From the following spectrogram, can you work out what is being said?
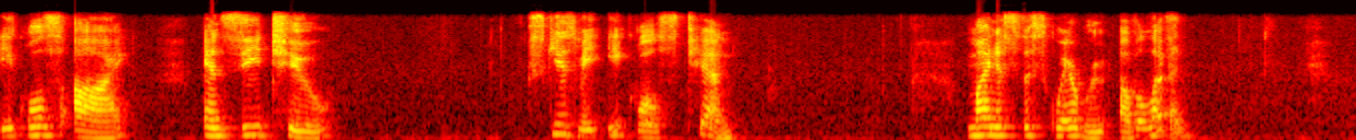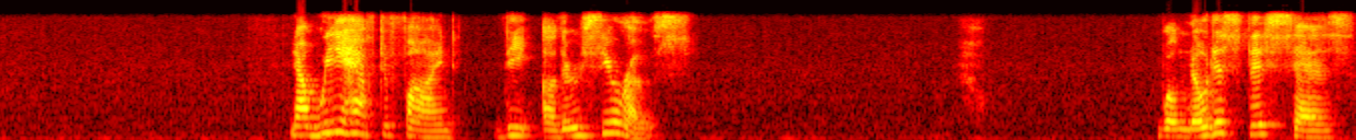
equals I and Z2 excuse me, equals 10 minus the square root of 11. Now we have to find the other zeros. Well, notice this says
